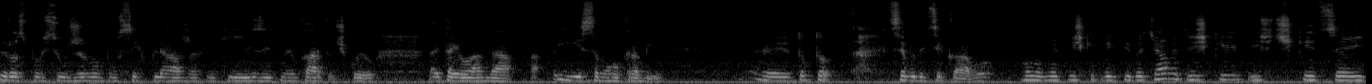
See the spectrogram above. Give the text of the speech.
розповсюджено по всіх пляжах, які є візитною карточкою е, Таїланда і самого крабі. Тобто це буде цікаво. Головне трішки прийти до тями, трішки, трішечки цей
